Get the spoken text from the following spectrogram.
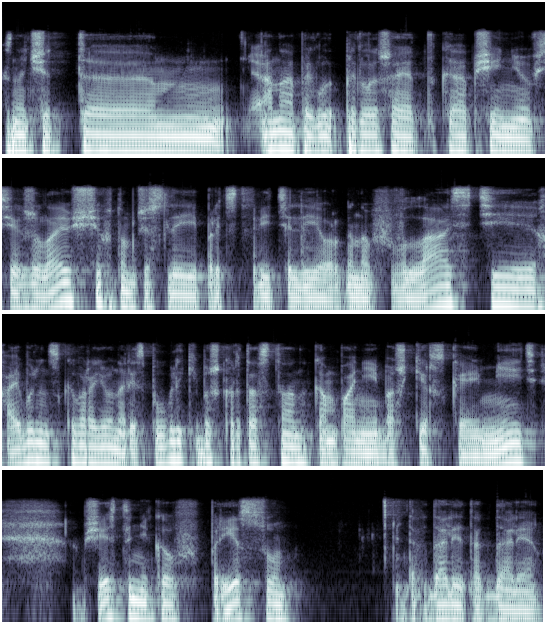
Значит, эм, она приглашает к общению всех желающих, в том числе и представителей органов власти Хайбулинского района, Республики Башкортостан, компании «Башкирская медь», общественников, прессу и так далее, и так далее.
